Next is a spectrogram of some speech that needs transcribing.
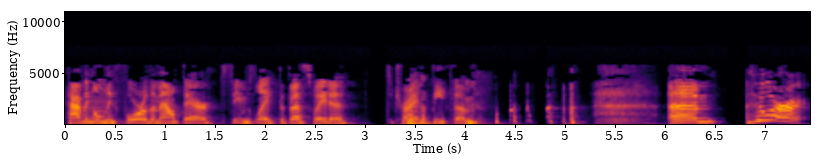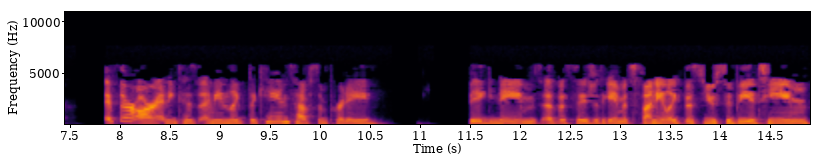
having only four of them out there seems like the best way to to try and beat them. um, who are if there are any? Because I mean, like the Canes have some pretty big names at this stage of the game. It's funny, like this used to be a team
